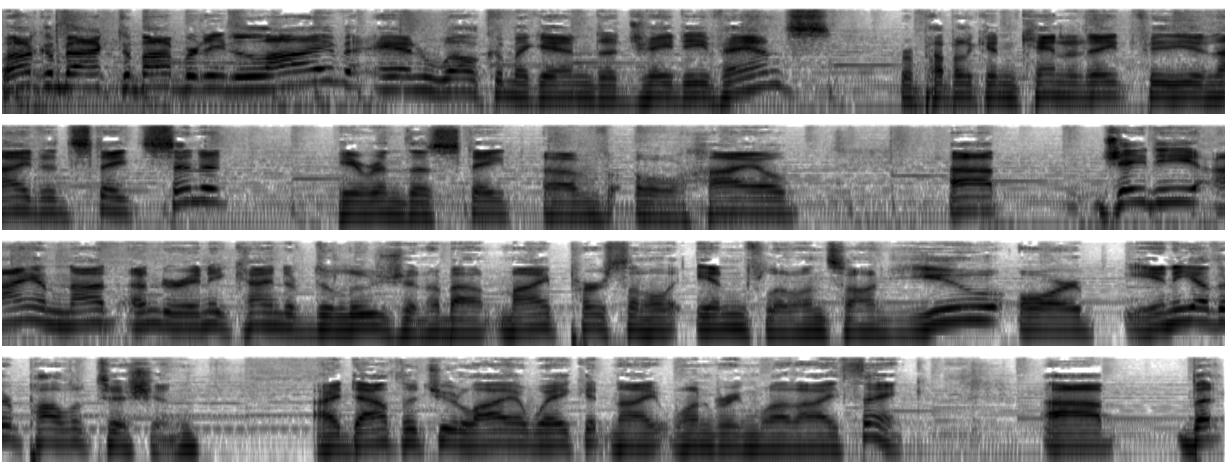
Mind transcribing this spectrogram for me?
Welcome back to Bob Burney Live, and welcome again to J.D. Vance, Republican candidate for the United States Senate here in the state of Ohio. Uh, JD, I am not under any kind of delusion about my personal influence on you or any other politician. I doubt that you lie awake at night wondering what I think. Uh, but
